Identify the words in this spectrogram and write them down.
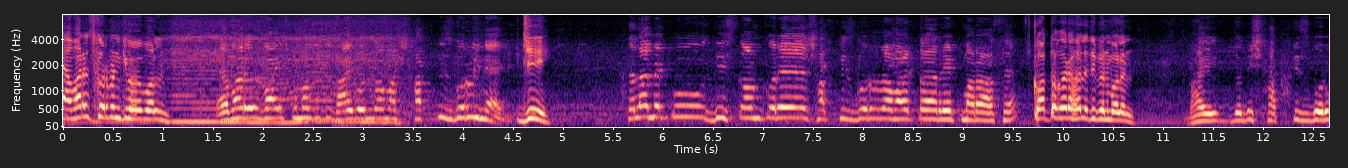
অ্যাভারেজ করবেন কীভাবে বলেন? এভারেজ ভাই কোনো যদি ভাই বন্ধু আমার সাত পিস গরুই নেয় জি। তাহলে আমি একটু ডিসকাউন্ট করে সাত পিস গরুর আমার একটা রেট মারা আছে। কত করে হলে দিবেন বলেন? ভাই যদি সাত পিস গরু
